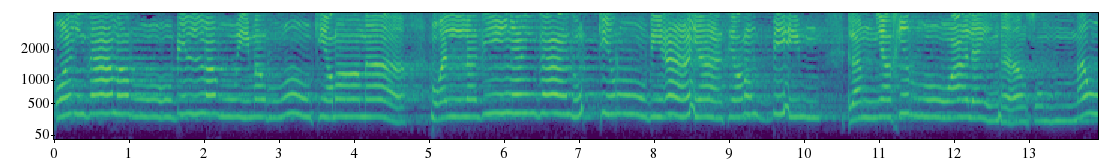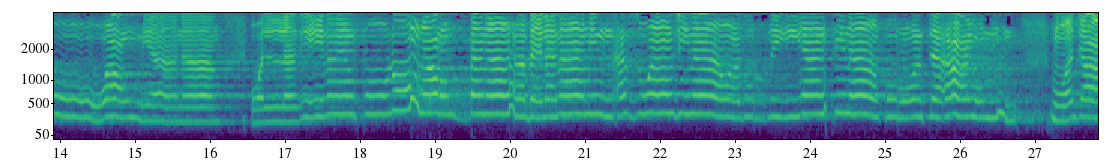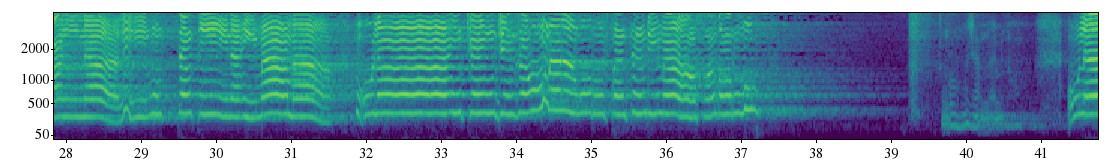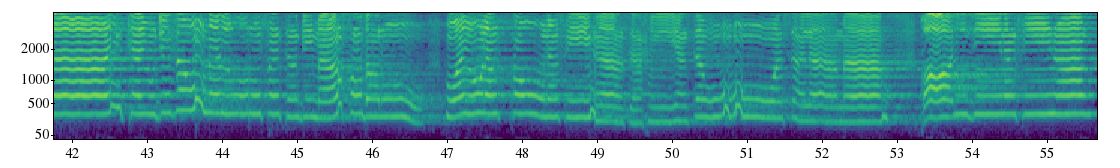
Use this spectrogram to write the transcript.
وإذا مروا باللغو مروا كراما والذين إذا ذكروا بآيات ربهم لم يخروا عليها صما وعميانا والذين يقولون ربنا هب لنا من أزواجنا وذرياتنا قرة أعين وجعلنا للمتقين إماما. أولئك يجزون الغرفة بما صبروا. اللهم اجعلنا منهم. أولئك يجزون الغرفة بما صبروا ويلقون فيها تحية وسلاما. خالدين فيها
